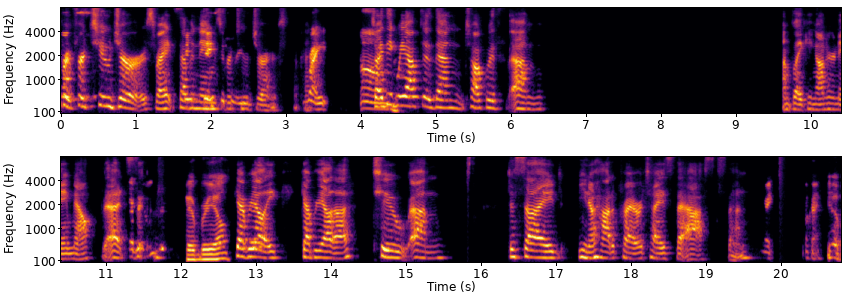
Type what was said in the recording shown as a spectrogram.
for, for two jurors, right? Seven names for two jurors. Okay. Right. So I Um, think we have to then talk with, um. I'm blanking on her name now. That's? Gabrielle, Gabrielle, Gabriella, to, um. Decide, you know, how to prioritize the asks then. Right. Okay. Yeah.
